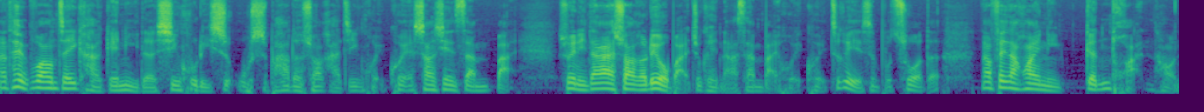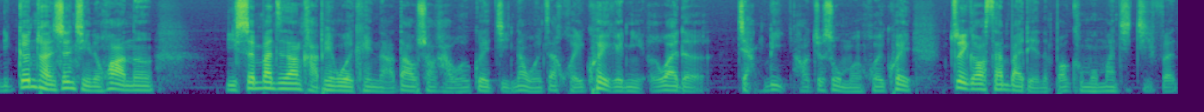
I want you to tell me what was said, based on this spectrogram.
那台北富邦这一卡给你的新护理是五十趴的刷卡金回馈，上限三百，所以你大概刷个六百就可以拿三百回馈，这个也是不错的。那非常欢迎你跟团，好，你跟团申请的话呢，你申办这张卡片，我也可以拿到刷卡回馈金，那我再回馈给你额外的奖励，好，就是我们回馈最高三百点的宝可梦麻吉积分。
